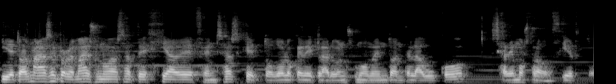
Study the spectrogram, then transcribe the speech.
y de todas maneras, el problema de su nueva estrategia de defensa es que todo lo que declaró en su momento ante la UCO se ha demostrado cierto.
